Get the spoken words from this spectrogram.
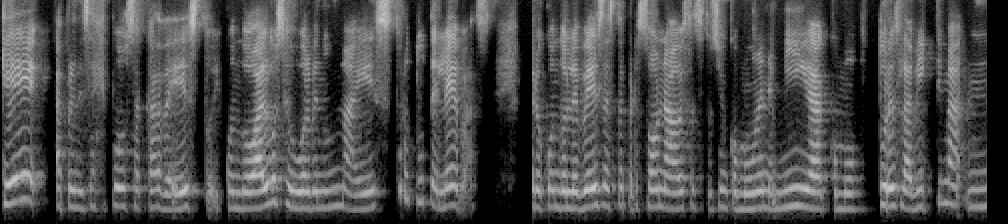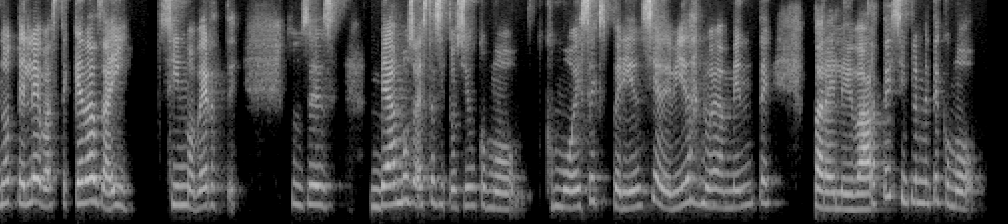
¿qué aprendizaje puedo sacar de esto? Y cuando algo se vuelve un maestro, tú te elevas, pero cuando le ves a esta persona o esta situación como una enemiga, como tú eres la víctima, no te elevas, te quedas ahí sin moverte. Entonces, veamos a esta situación como, como esa experiencia de vida nuevamente para elevarte, simplemente como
